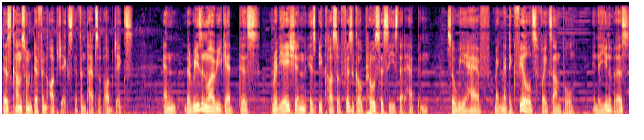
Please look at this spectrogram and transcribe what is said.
this comes from different objects, different types of objects. And the reason why we get this radiation is because of physical processes that happen. So we have magnetic fields, for example, in the universe,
